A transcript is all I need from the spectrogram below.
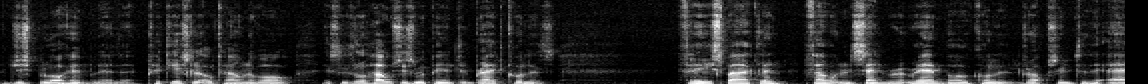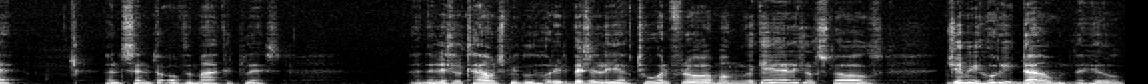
and just below him lay the prettiest little town of all. Its little houses were painted bright colours. Three sparkling fountains sent rainbow coloured drops into the air and centre of the marketplace, and the little townspeople hurried busily to and fro among the gay little stalls. Jimmy hurried down the hill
